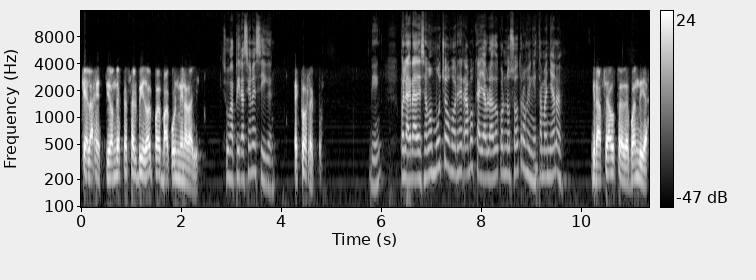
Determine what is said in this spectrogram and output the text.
que la gestión de este servidor pues va a culminar allí. Sus aspiraciones siguen. Es correcto. Bien, pues le agradecemos mucho Jorge Ramos que haya hablado con nosotros en esta mañana. Gracias a ustedes, buen día.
